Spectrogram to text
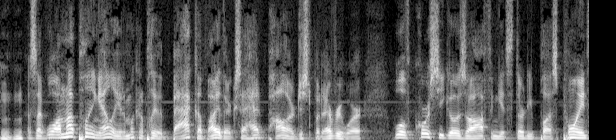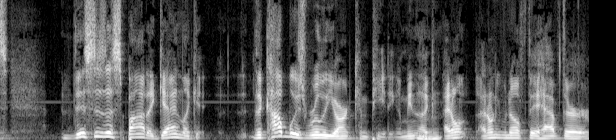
Mm-hmm. I was like, well, I'm not playing Elliott. I'm not going to play the backup either because I had Pollard just about everywhere. Well, of course he goes off and gets 30 plus points. This is a spot again like. The Cowboys really aren't competing. I mean, like Mm-hmm. I don't, I don't even know if they have their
